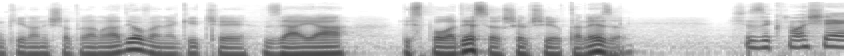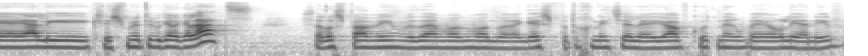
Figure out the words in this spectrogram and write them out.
לכם כאילו אני שדרן רדיו, ואני אגיד שזה היה לספור עד עשר של שיר טלזר. שזה כמו שהיה לי כשהשמיעו אותי בגלגלצ, שלוש פעמים, וזה היה מאוד מאוד מרגש בתוכנית של יואב קוטנר ואורלי יניב.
